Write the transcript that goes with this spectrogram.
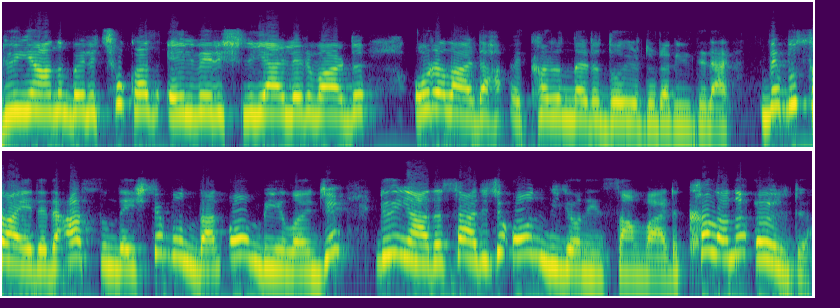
Dünyanın böyle çok az elverişli yerleri vardı. Oralarda karınlarını doyurdurabildiler. Ve bu sayede de aslında işte bundan 10 bin yıl önce dünyada sadece 10 milyon insan vardı. Kalanı öldü.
